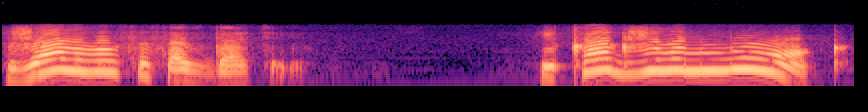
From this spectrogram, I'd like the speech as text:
жаловался Создателю. И как же он мог,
